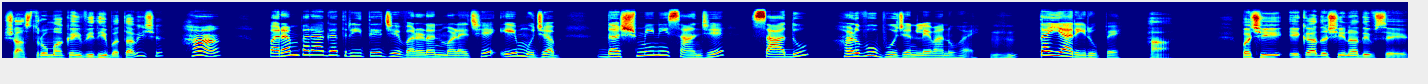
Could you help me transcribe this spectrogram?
શાસ્ત્રોમાં કંઈ વિધિ બતાવી છે? હા પરંપરાગત રીતે જે વર્ણન મળે છે એ મુજબ દશમીની સાંજે સાદું હળવું ભોજન લેવાનું હોય. તૈયારી રૂપે. હા. પછી એકાદશીના દિવસે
